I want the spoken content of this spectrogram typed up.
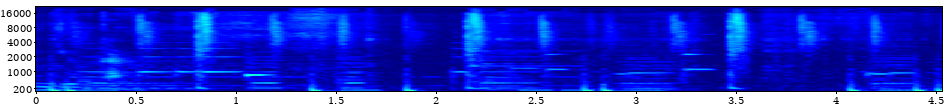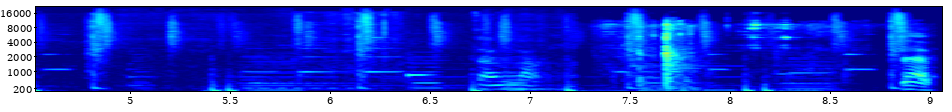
ิลเดียวกันด้านหลังแบบ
